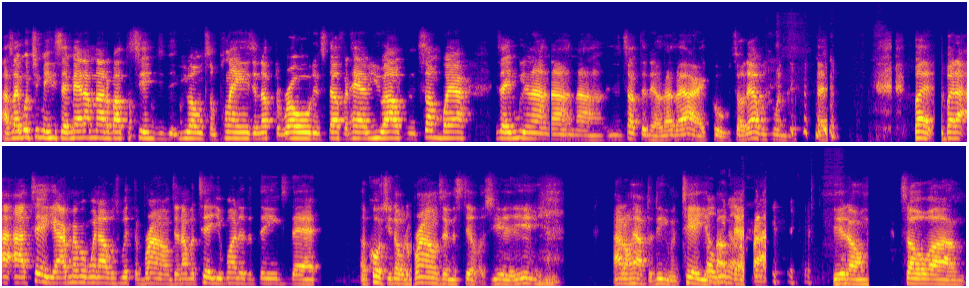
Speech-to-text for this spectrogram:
I was like, "What you mean?" He said, "Man, I'm not about to send you on some planes and up the road and stuff and have you out and somewhere." He said, "We nah, nah, nah, something else." I was like, "All right, cool." So that was one. but but I, I tell you, I remember when I was with the Browns, and I'm gonna tell you one of the things that, of course, you know the Browns and the Steelers. Yeah, yeah I don't have to even tell you oh, about that. Right? you know, so um,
